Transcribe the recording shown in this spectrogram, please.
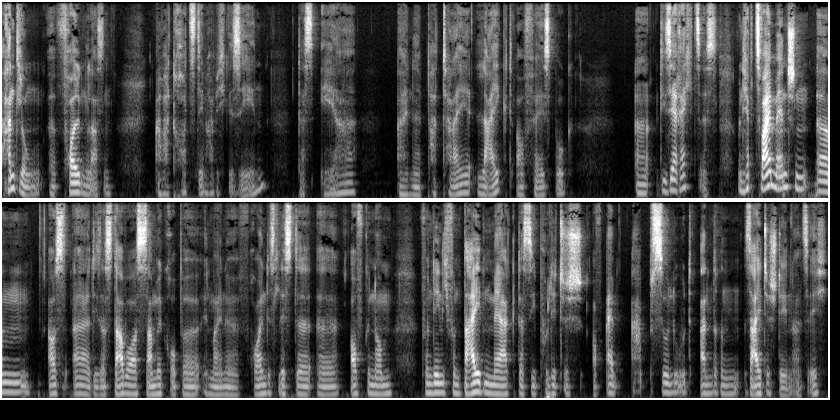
Handlungen äh, folgen lassen. Aber trotzdem habe ich gesehen, dass er eine Partei liked auf Facebook, äh, die sehr rechts ist. Und ich habe zwei Menschen ähm, aus äh, dieser Star Wars Sammelgruppe in meine Freundesliste äh, aufgenommen, von denen ich von beiden merke, dass sie politisch auf einem absolut anderen Seite stehen als ich.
